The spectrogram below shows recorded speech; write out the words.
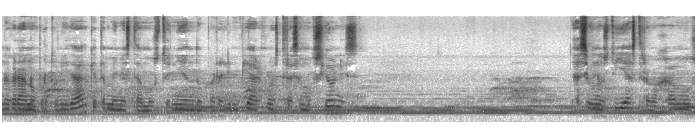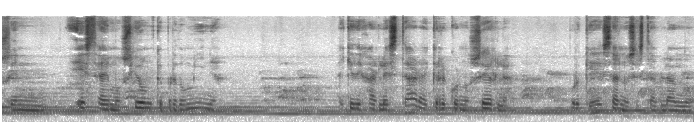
una gran oportunidad que también estamos teniendo para limpiar nuestras emociones. Hace unos días trabajamos en esa emoción que predomina. Hay que dejarla estar, hay que reconocerla porque esa nos está hablando.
